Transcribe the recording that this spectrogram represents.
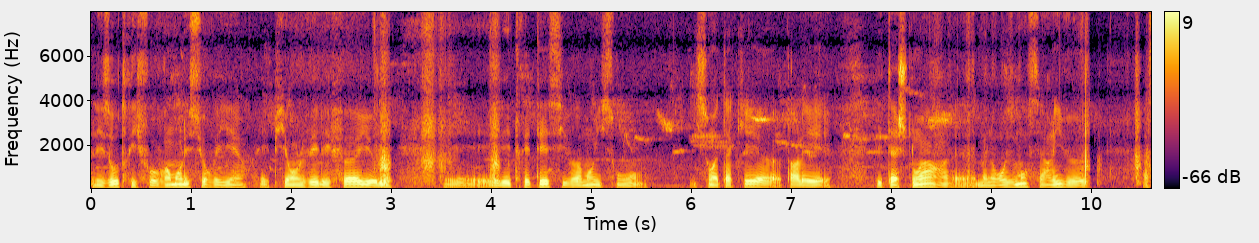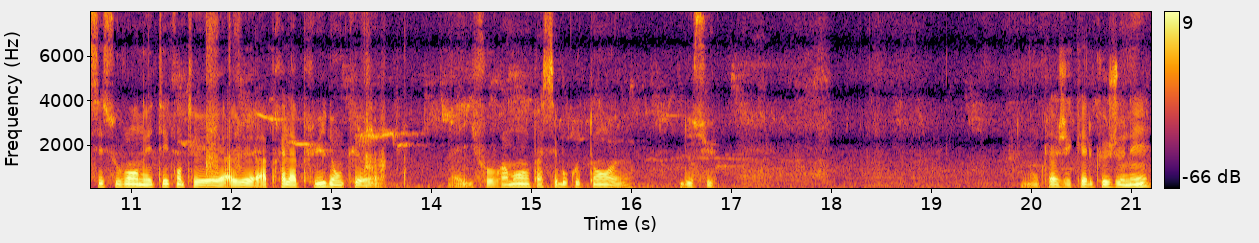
les autres, il faut vraiment les surveiller. Hein. Et puis enlever les feuilles et les traiter si vraiment ils sont, ils sont attaqués euh, par les, taches noires. Euh, malheureusement, ça arrive assez souvent en été quand après la pluie. Donc il faut vraiment passer beaucoup de temps dessus. Donc là, j'ai quelques genêts.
